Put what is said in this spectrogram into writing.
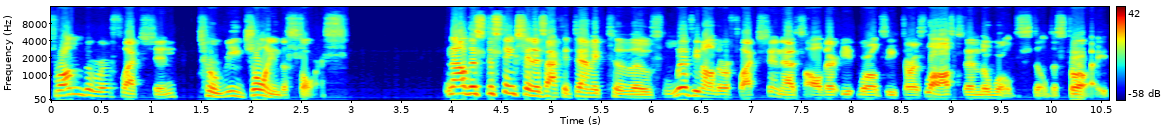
from the reflection to rejoin the source. Now, this distinction is academic to those living on the reflection, as all their world's ether is lost and the world is still destroyed.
